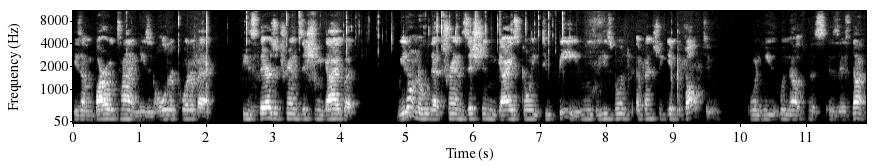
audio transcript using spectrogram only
He's on borrowed time. He's an older quarterback. He's there as a transition guy, but we don't know who that transition guy is going to be. Who he's going to eventually give the ball to when he when this is, is done.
